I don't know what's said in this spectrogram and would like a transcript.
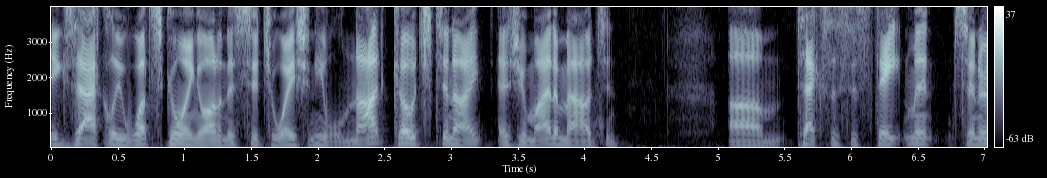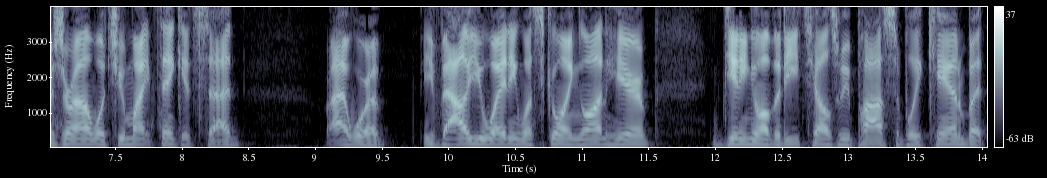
exactly what's going on in this situation. He will not coach tonight, as you might imagine. Um, Texas's statement centers around what you might think it said. Right, we're evaluating what's going on here, getting all the details we possibly can. But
